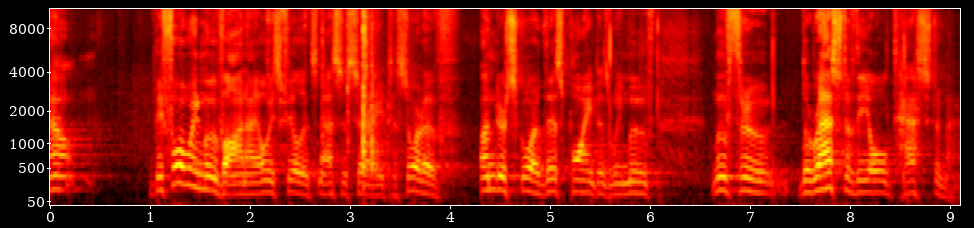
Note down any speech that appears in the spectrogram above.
Now, before we move on, I always feel it's necessary to sort of underscore this point as we move move through the rest of the Old Testament.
